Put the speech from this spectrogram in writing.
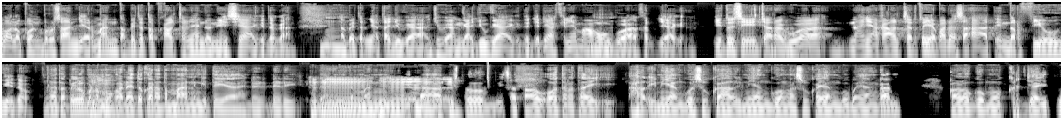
walaupun perusahaan Jerman tapi tetap culture-nya Indonesia gitu kan. Hmm. Tapi ternyata juga juga nggak juga gitu. Jadi akhirnya mau Hmm. gua kerja gitu. Itu sih sih cara gua nanya culture tuh ya pada saat interview gitu. Nah, tapi lu menemukannya itu karena teman gitu ya. Dari dari dari Hmm, teman hmm, kita hmm. habis itu lu bisa tahu oh ternyata hal ini yang gue suka, hal ini yang gue nggak suka yang gue bayangkan kalau gue mau kerja itu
